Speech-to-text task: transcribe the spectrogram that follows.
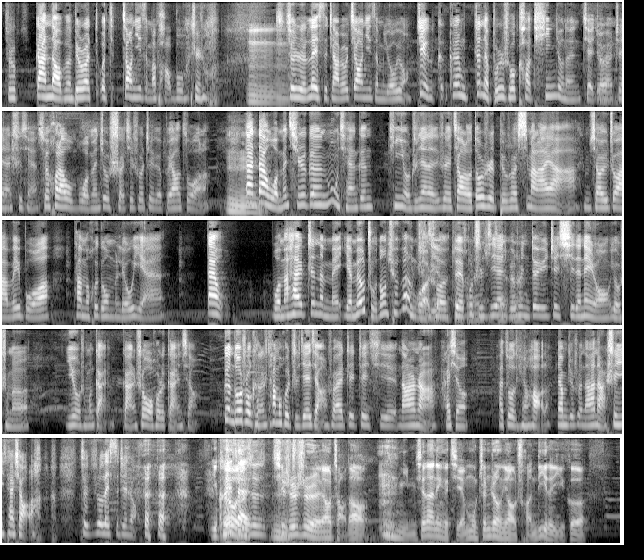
就是干到不能，比如说我教你怎么跑步这种，嗯，就是类似这样，比如教你怎么游泳，这个跟跟真的不是说靠听就能解决对这件事情。所以后来我我们就舍弃说这个不要做了。嗯但但我们其实跟目前跟听友之间的这些交流，都是比如说喜马拉雅啊、什么小宇宙啊、微博，他们会给我们留言，但我们还真的没也没有主动去问过，说对不直接。就比如说嗯你对于这期的内容有什么，你有什么感感受或者感想？更多时候可能是他们会直接讲说，哎，这这期哪哪哪还行，还做的挺好的，要么就说哪哪哪声音太小了，就就类似这种。你可以在我是其实是要找到 你们现在那个节目真正要传递的一个，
